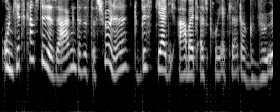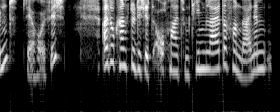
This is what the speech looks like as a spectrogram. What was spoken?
und jetzt kannst du dir sagen, das ist das Schöne, du bist ja die Arbeit als Projektleiter gewöhnt, sehr häufig. Also kannst du dich jetzt auch mal zum Teamleiter von deinem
